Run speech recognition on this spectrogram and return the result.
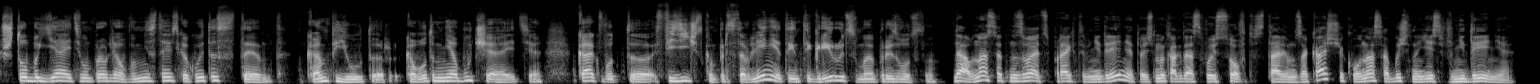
Чтобы я этим управлял, вы мне ставите какой-то стенд, компьютер, кого-то мне обучаете. Как вот э, в физическом представлении это интегрируется в мое производство? Да, у нас это называется проекты внедрения. То есть мы, когда свой софт ставим заказчику, у нас обычно есть внедрение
